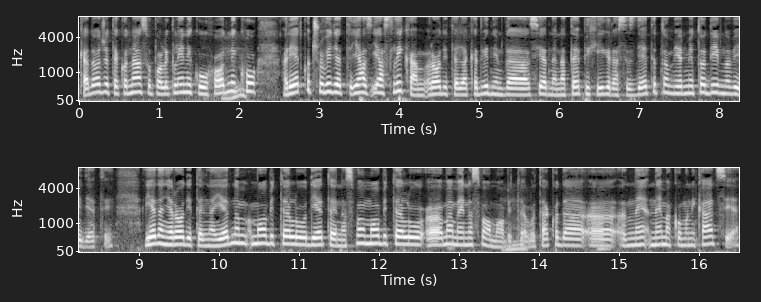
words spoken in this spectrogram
Kad dođete kod nas u polikliniku u hodniku, mhm. rijetko ću vidjeti, ja, ja slikam roditelja kad vidim da sjedne na tepih i igra se s djetetom jer mi je to divno vidjeti. Jedan je roditelj na jednom mobitelu, dijete je na svom mobitelu, mama je na svom mobitelu. Mhm. Tako da nema komunikacije.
